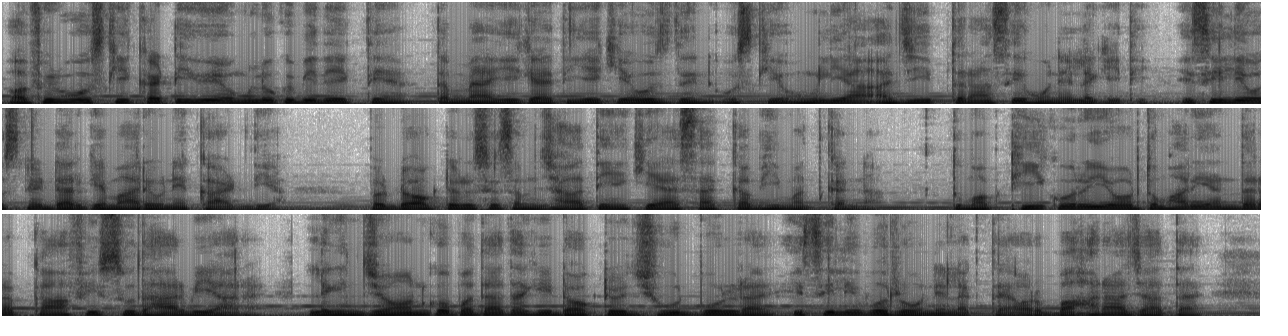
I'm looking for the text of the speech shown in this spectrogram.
और फिर वो उसकी कटी हुई उंगलों को भी देखते हैं, तब मैगी कहती है कि उस दिन उसकी उंगलियाँ अजीब तरह से होने लगी थी, इसीलिए उसने डर के मारे उन्हें काट दिया। पर डॉक्टर उसे समझाते हैं कि ऐसा कभी मत करना। तुम अब ठीक हो रही हो और तुम्हारे अंदर अब काफ़ी सुधार भी आ रहा है। लेकिन जॉन को पता था कि डॉक्टर झूठ बोल रहा है, इसीलिए वो रोने लगता है और बाहर आ जाता है,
